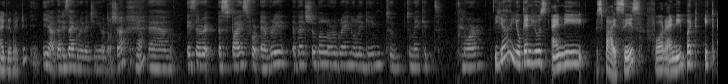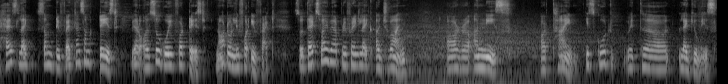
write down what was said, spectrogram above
aggravated yeah that is aggravating your dosha. Yeah. Um, is there a spice for every vegetable or grain or legume to to make it more? Yeah you can use any spices for any but it has like some defect and some taste. We are also going for taste not only for effect. So that's why we are preferring like ajwain or uh, anise or thyme. Is good with uh, legumes.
